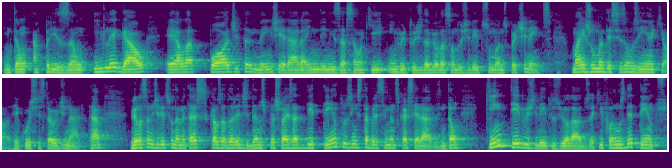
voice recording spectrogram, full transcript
Então, a prisão ilegal, ela pode também gerar a indenização aqui em virtude da violação dos direitos humanos pertinentes mais uma decisãozinha aqui, ó, recurso extraordinário, tá? Violação de direitos fundamentais causadora de danos pessoais a detentos em estabelecimentos carcerários. Então, quem teve os direitos violados aqui foram os detentos.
